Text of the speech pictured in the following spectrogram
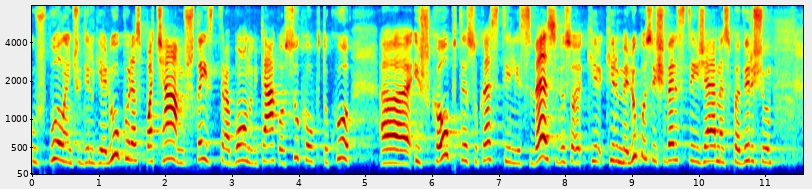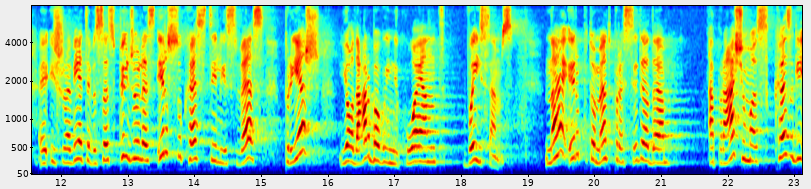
užpuolančių dilgėlių, kurias pačiam štai strabonui teko su kauptuku iškaupti, sukasti lysves, viso kir, kirmeliukus išversti į žemės paviršių, e, išravėti visas pikdžiulės ir sukasti lysves prieš jo darbą vainikuojant vaisiams. Na ir tuomet prasideda aprašymas, kasgi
